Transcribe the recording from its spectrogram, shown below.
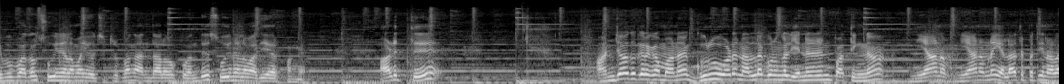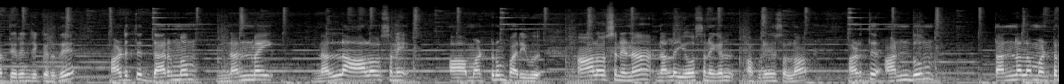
எப்போ பார்த்தாலும் சுயநலமாக யோசிச்சுட்ருப்பாங்க அந்த அளவுக்கு வந்து சுயநலவாதியாக இருப்பாங்க. அடுத்து அஞ்சாவது கிரகமான குருவோட நல்ல குணங்கள் என்னென்னு பார்த்தீங்கன்னா ஞானம். ஞானம்னா எல்லாத்த பற்றி நல்லா தெரிஞ்சுக்கிறது. அடுத்து தர்மம் நன்மை நல்ல ஆலோசனை மற்றும் பரிவு. ஆலோசனைனா நல்ல யோசனைகள் அப்படின்னு சொல்லலாம். அடுத்து அன்பும் தன்னலமற்ற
